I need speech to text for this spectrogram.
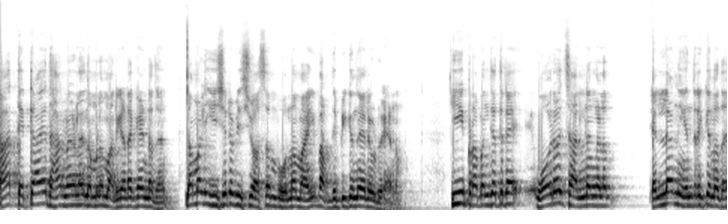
ആ തെറ്റായ ധാരണകളെ നമ്മൾ മറികടക്കേണ്ടത് നമ്മൾ ഈശ്വര വിശ്വാസം പൂർണമായി വർദ്ധിപ്പിക്കുന്നതിലൂടെയാണ്. ഈ പ്രപഞ്ചത്തിലെ ഓരോ ചലനങ്ങളും എല്ലാം നിയന്ത്രിക്കുന്നത്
